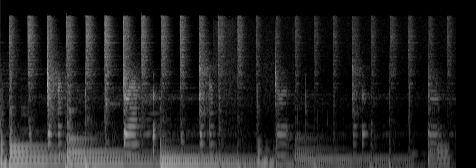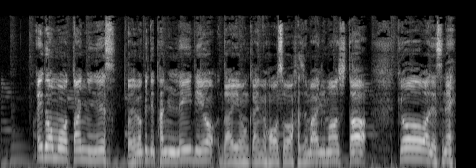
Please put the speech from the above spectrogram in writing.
はい、どうも、タニです。というわけで、タニレイディオ第4回目放送始まりました。今日はですね、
